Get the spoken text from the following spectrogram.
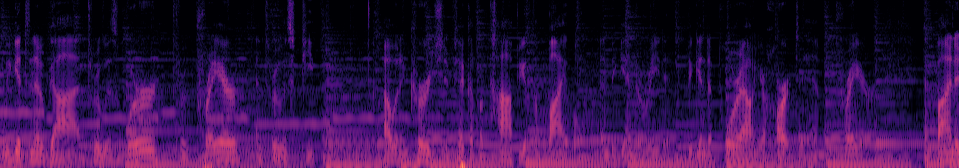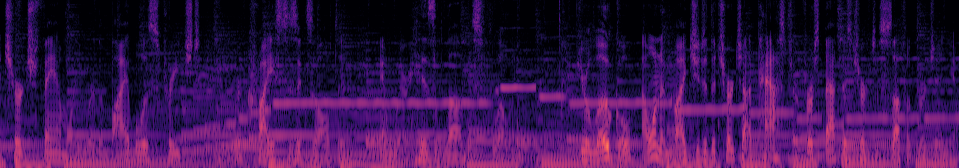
We get to know God through His Word, through prayer, and through His people. I would encourage you to pick up a copy of the Bible and begin to read it. Begin to pour out your heart to Him in prayer. And find a church family where the Bible is preached, where Christ is exalted, and where His love is flowing. If you're local, I want to invite you to the church I pastor, First Baptist Church of Suffolk, Virginia.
